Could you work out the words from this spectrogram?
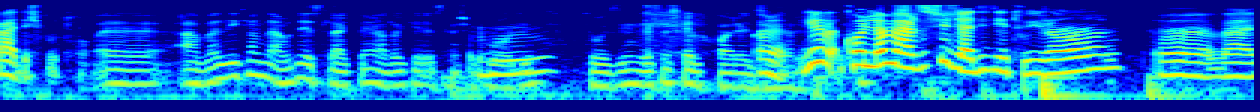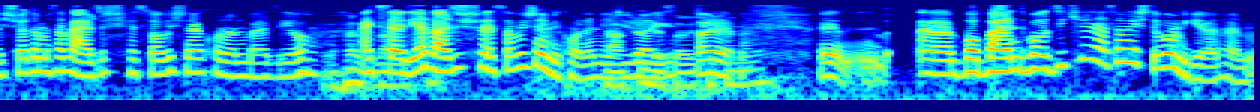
بعدش بود. اول یکم در مورد اسلک لاین که اسمشو بردیم توضیح اسمش خیلی خارجی آره. یه کلا ورزش جدیدیه تو ایران و شاید مثلا ورزش حسابش نکنن بعضیا. اکثریت ورزش حسابش نمی‌کنن یه جورایی. آره. با بند بازی که اصلا اشتباه می‌گیرن همه.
